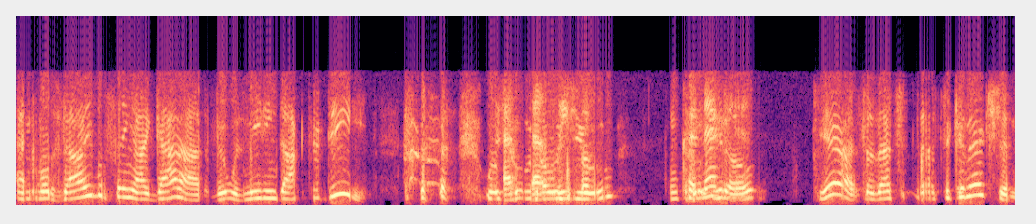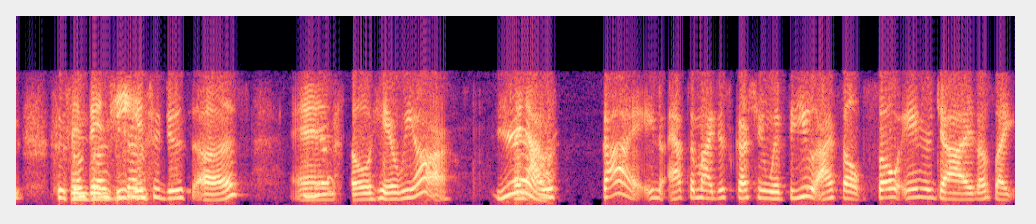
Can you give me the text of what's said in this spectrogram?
And the most valuable thing I got out of it was meeting Dr. D, which At, who that knows you. of. You know, yeah, so that's that's the connection. So and then sometimes he gotta, introduced us, and Yeah. so here we are. yeah, And I was guy, you know, after my discussion with you, I felt so energized. I was like,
